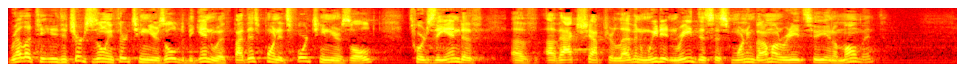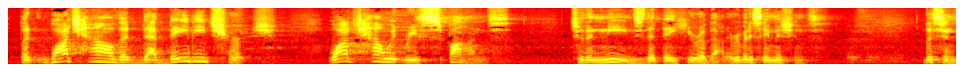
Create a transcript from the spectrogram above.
Relatively, the church is only 13 years old to begin with. By this point, it's 14 years old, towards the end of, of, of Acts chapter 11. We didn't read this this morning, but I'm going to read it to you in a moment. But watch how the, that baby church, watch how it responds to the needs that they hear about. Everybody say missions. Listen,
